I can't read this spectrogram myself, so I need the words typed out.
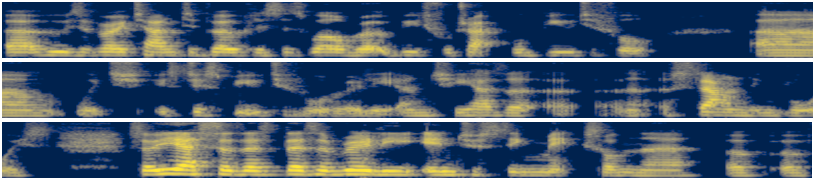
uh, who's a very talented vocalist as well, wrote a beautiful track called Beautiful um, which is just beautiful, really. And she has a, a, an astounding voice. So yeah, so there's there's a really interesting mix on there of of,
